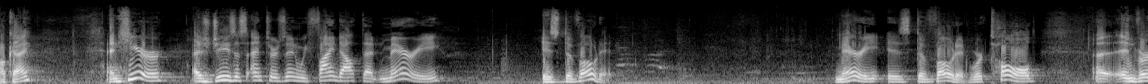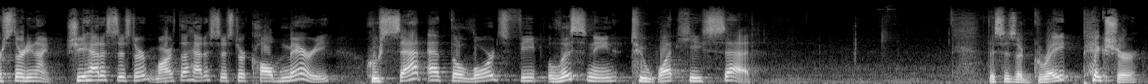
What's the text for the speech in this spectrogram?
Okay? And here, as Jesus enters in, we find out that Mary is devoted. Mary is devoted. We're told uh, in verse 39 she had a sister, Martha had a sister called Mary, who sat at the Lord's feet listening to what he said. This is a great picture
